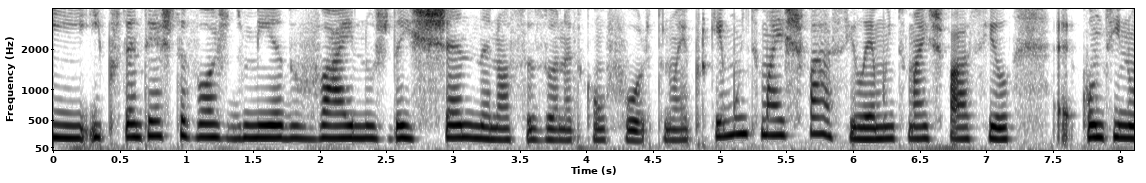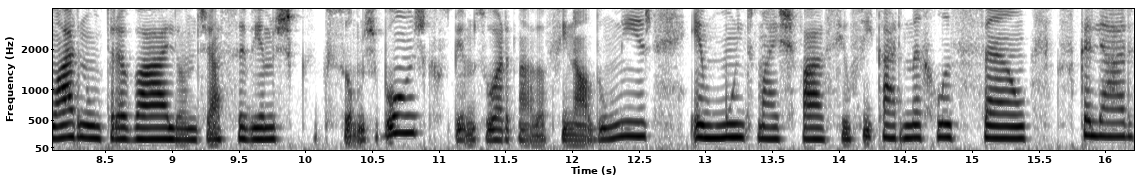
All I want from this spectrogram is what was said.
E, e, portanto, esta voz de medo vai nos deixando na nossa zona de conforto, não é? Porque é muito mais fácil, é muito mais fácil uh, continuar num trabalho onde já sabemos que, que, somos bons, que recebemos o ordenado ao final do mês, é muito mais fácil ficar na relação que se calhar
